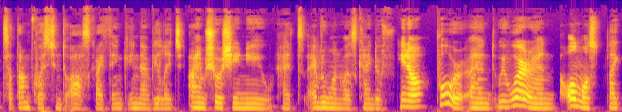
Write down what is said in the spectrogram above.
It's a dumb question to ask, I think, in a village. I am sure she knew that everyone was kind of, you know, poor and we were and almost like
